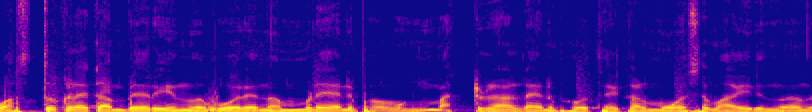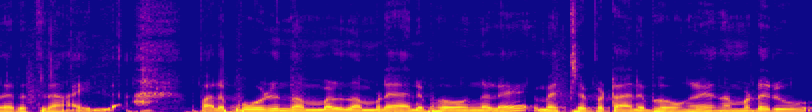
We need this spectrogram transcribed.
വസ്തുക്കളെ കമ്പയർ ചെയ്യുന്നത് പോലെ നമ്മുടെ അനുഭവം മറ്റൊരാളുടെ അനുഭവത്തേക്കാൾ മോശമായിരുന്ന തരത്തിലായില്ല. പലപ്പോഴും നമ്മൾ നമ്മുടെ അനുഭവങ്ങളെ മെച്ചപ്പെട്ട അനുഭവങ്ങളെ നമ്മുടെ ഒരു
